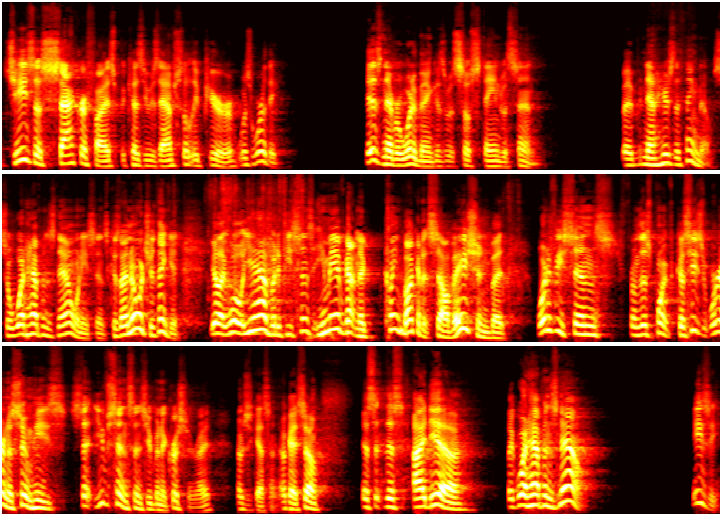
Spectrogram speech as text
Jesus' sacrifice, because he was absolutely pure, was worthy. His never would have been because it was so stained with sin. But now here's the thing, though. So what happens now when he sins? Because I know what you're thinking. You're like, well, yeah, but if he sins, he may have gotten a clean bucket at salvation, but what if he sins from this point? Because we're going to assume he's you've sinned since you've been a Christian, right? I'm just guessing. Okay, so this, this idea, like, what happens now? Easy.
